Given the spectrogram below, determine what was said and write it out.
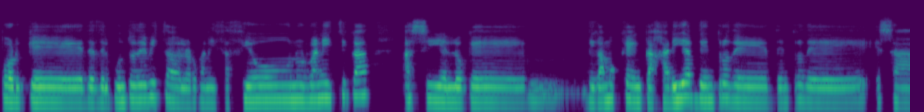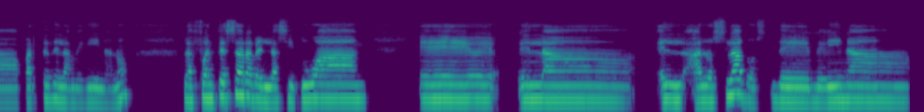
porque desde el punto de vista de la organización urbanística, así es lo que digamos que encajaría dentro de, dentro de esa parte de la Medina. ¿no? Las fuentes árabes las sitúan eh, la, a los lados de Medina,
